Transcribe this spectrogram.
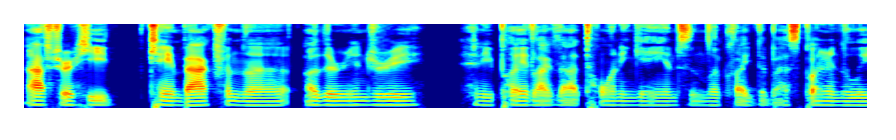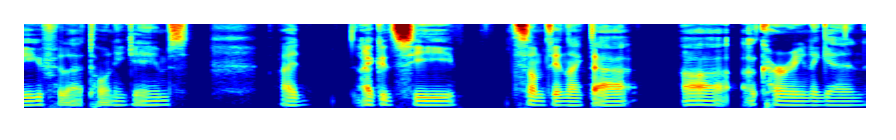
after he came back from the other injury and he played like that 20 games and looked like the best player in the league for that 20 games. I I could see something like that uh, occurring again,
